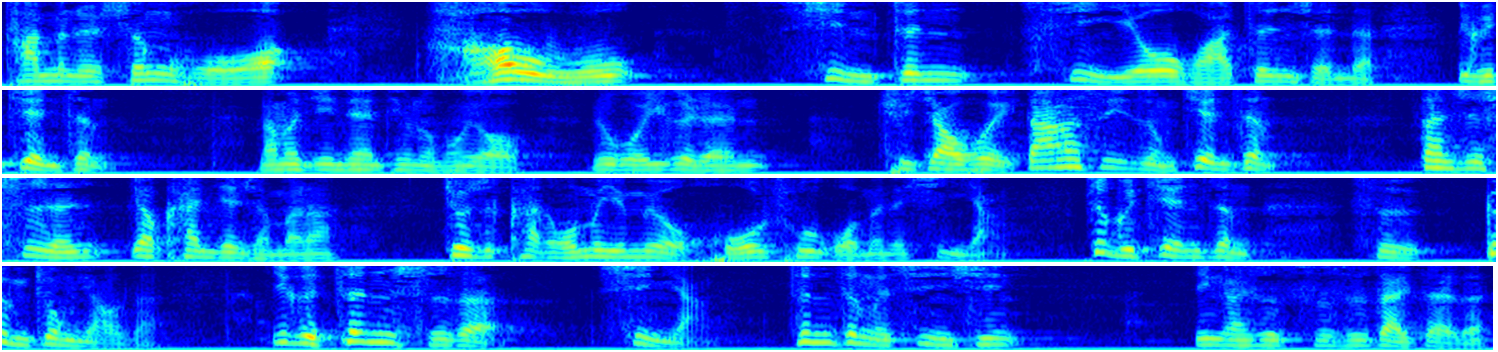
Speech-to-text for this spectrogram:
他们的生活毫无信真、信耶和华真神的一个见证。那么今天听众朋友，如果一个人去教会，当然是一种见证，但是世人要看见什么呢？就是看我们有没有活出我们的信仰。这个见证是更重要的。一个真实的信仰、真正的信心，应该是实实在在的，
